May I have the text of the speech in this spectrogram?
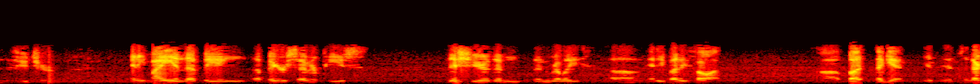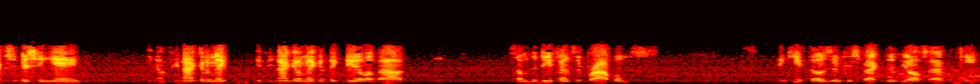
in the future, and he may end up being a bigger centerpiece this year than than really uh, anybody thought. Uh, but again, it, it's an exhibition game. You know, if you're not going to make if you're not going to make a big deal about some of the defensive problems and keep those in perspective, you also have to keep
